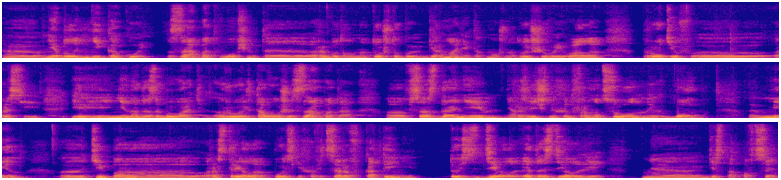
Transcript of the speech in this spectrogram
э, не было никакой. Запад, в общем-то, работал на то, чтобы Германия как можно дольше воевала против э, России. И не надо забывать роль того же Запада в создании различных информационных бомб, мин, Э, типа расстрела польских офицеров в Катыни. То есть сделали, это сделали э, гестаповцы,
